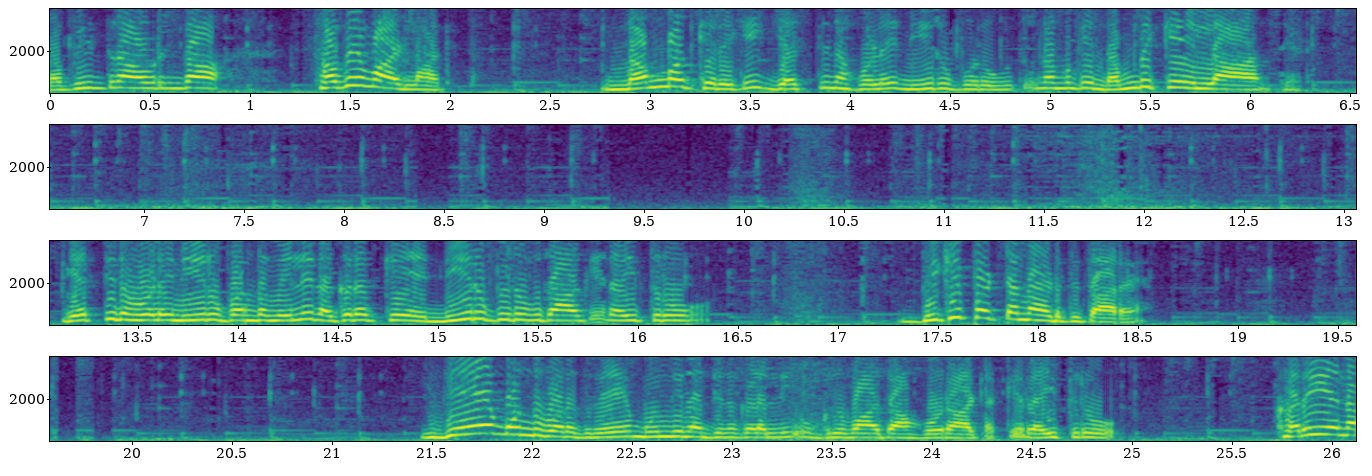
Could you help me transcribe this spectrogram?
ರವೀಂದ್ರ ಅವರಿಂದ ಸಭೆ ಮಾಡಲಾಗಿತ್ತು. ನಮ್ಮ ಕೆರೆಗೆ ಎತ್ತಿನ ಹೊಳೆ ನೀರು ಬರುವುದು ನಮಗೆ ನಂಬಿಕೆ ಇಲ್ಲ ಅಂತ ಹೇಳಿ. ಎತ್ತಿನ ಹೊಳೆ ನೀರು ಬಂದ ಮೇಲೆ ನಗರಕ್ಕೆ ನೀರು ಬಿಡುವುದಾಗಿ ರೈತರು ಬಿಗಿಪಟ್ಟನ ಹಿಡಿದಿದ್ದಾರೆ. ಇದೇ ಮುಂದುವರೆದ್ರೆ ಮುಂದಿನ ದಿನಗಳಲ್ಲಿ ಉಗ್ರವಾದ ಹೋರಾಟಕ್ಕೆ ರೈತರು ಕರೆಯನ್ನ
